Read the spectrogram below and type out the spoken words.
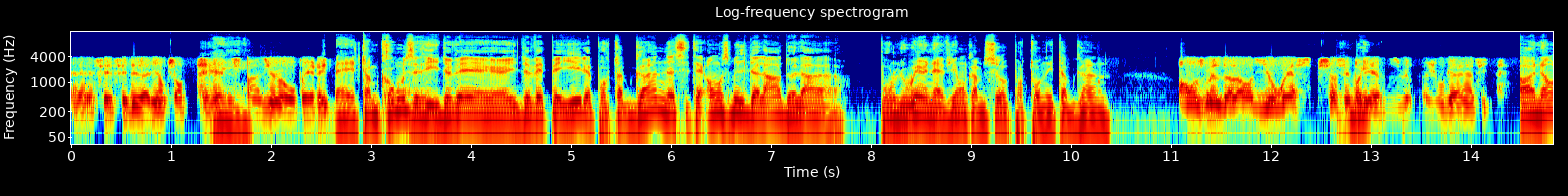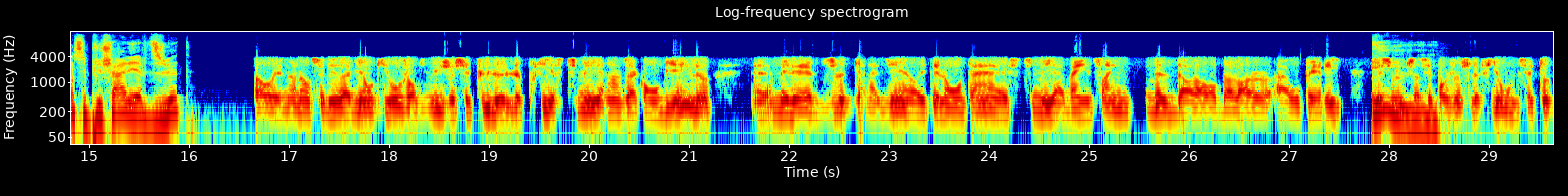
Euh, c'est des avions qui sont très ben, dispendieux à opérer. Ben, Tom Cruise, il devait, euh, il devait payer le pour Top Gun, c'était 11 000 de l'heure pour louer un avion comme ça, pour tourner Top Gun? 11 000 US, puis ça, c'est pas les F-18, je vous garantis. Ah non, c'est plus cher les F-18? Ah oui, non, non, c'est des avions qui aujourd'hui, je sais plus le, prix estimé est rendu à combien, là, euh, mais le F-18 canadien a été longtemps estimé à 25 000 de l'heure à opérer. C'est sûr que ça, c'est pas juste le fioul, c'est tout,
